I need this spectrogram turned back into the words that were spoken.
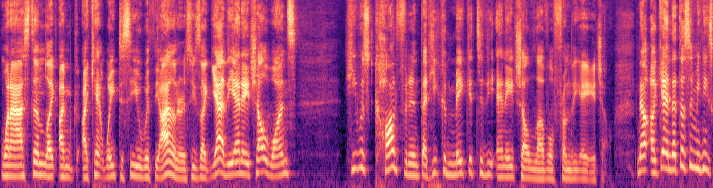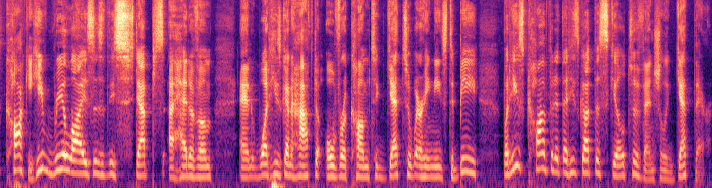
When I asked him, like, I'm I can't wait to see you with the Islanders, he's like, Yeah, the NHL ones. He was confident that he could make it to the NHL level from the AHL. Now, again, that doesn't mean he's cocky. He realizes the steps ahead of him and what he's going to have to overcome to get to where he needs to be, but he's confident that he's got the skill to eventually get there.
